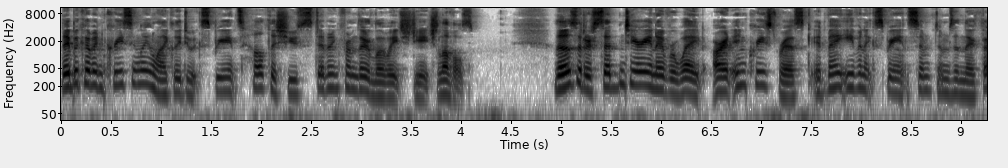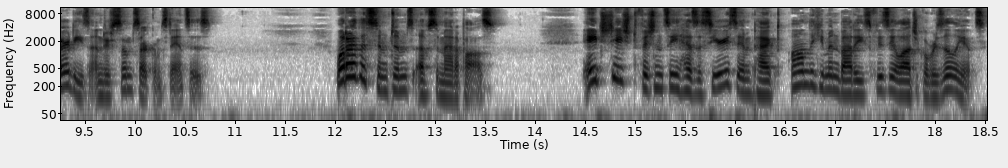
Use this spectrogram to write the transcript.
they become increasingly likely to experience health issues stemming from their low HGH levels. Those that are sedentary and overweight are at increased risk and may even experience symptoms in their 30s under some circumstances. What are the symptoms of somatopause? HGH deficiency has a serious impact on the human body's physiological resilience,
